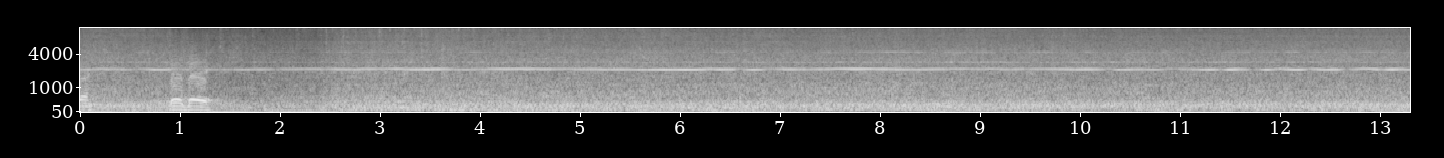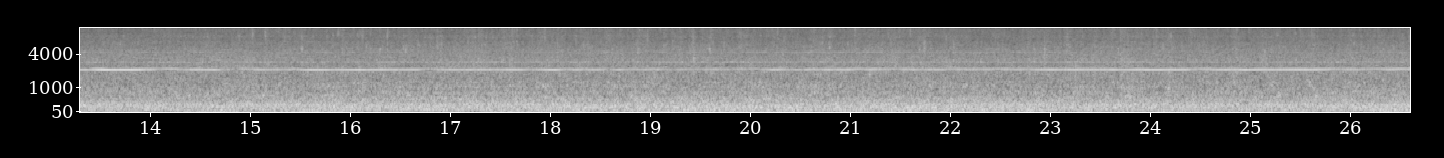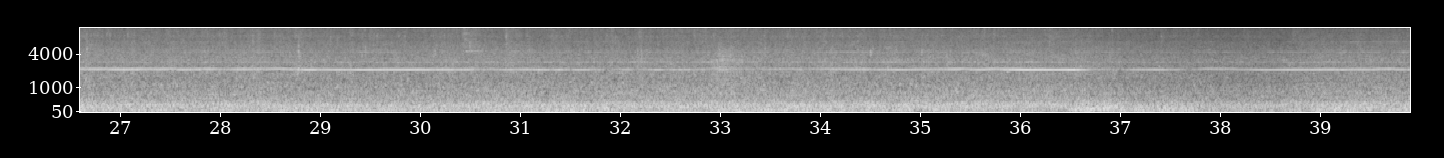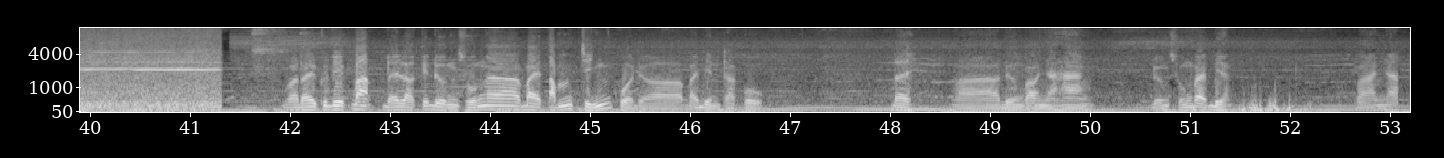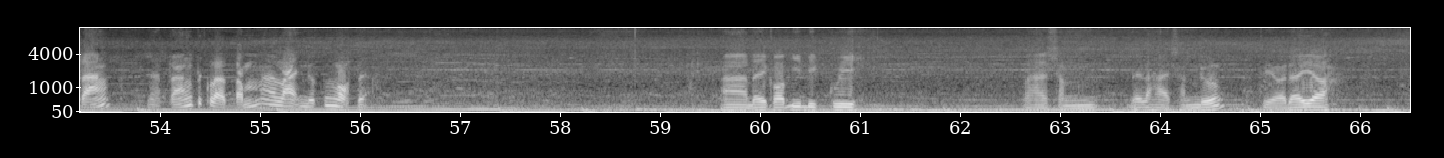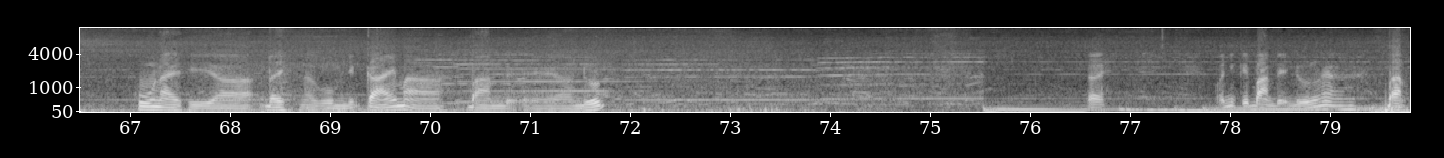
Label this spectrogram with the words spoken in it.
Đây bề bề Và đây quý vị các bạn, đây là cái đường xuống à, bãi tắm chính của à, bãi biển Trà Cổ. Đây là đường vào nhà hàng, đường xuống bãi biển và nhà tráng. Nhà tráng tức là tắm lại nước ngọt đấy. À đây có BBQ và hải sản đây là hải sản nướng. Thì ở đây à, khu này thì đây là gồm những cái mà bàn để nướng đây. Có những cái bàn để nướng ờ, bạn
